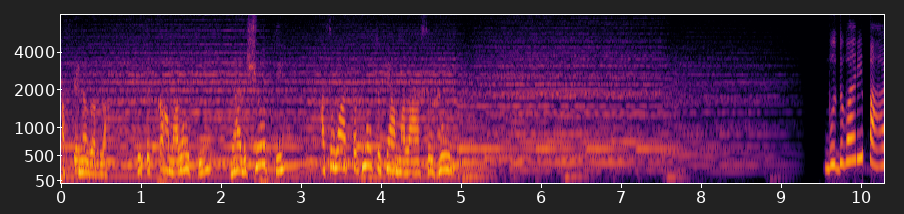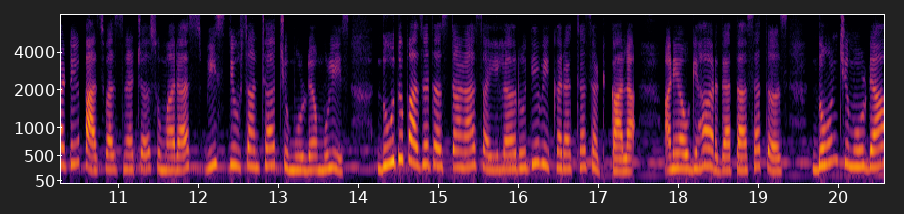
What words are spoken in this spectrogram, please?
आपटेनगरला तिथे कामाला होती धाडशी होती. असं वाटत नव्हतं की आम्हाला असं होईल. बुधवारी पहाटे पाच वाजण्याच्या सुमारास वीस दिवसांच्या चिमुरड्या मुलीस दूध पाजत असताना साईला हृदयविकाराचा झटका आला आणि अवघ्या अर्ध्या तासातच दोन चिमुरड्या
